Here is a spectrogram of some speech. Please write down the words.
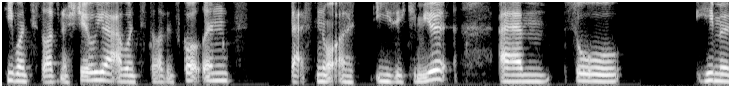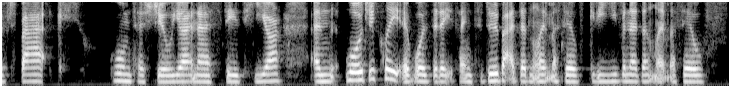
he wanted to live in Australia, I wanted to live in Scotland. That's not an easy commute. Um, so he moved back home to Australia and I stayed here. And logically, it was the right thing to do, but I didn't let myself grieve and I didn't let myself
